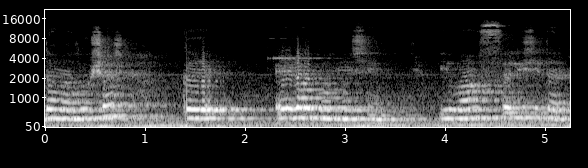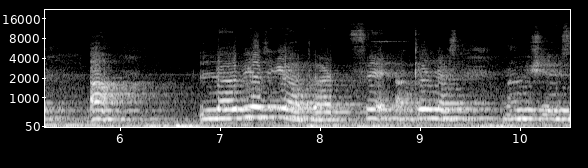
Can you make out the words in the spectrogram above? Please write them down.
de maduixes que era boníssim i van felicitar a l'àvia Adrià per fer aquelles maduixes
